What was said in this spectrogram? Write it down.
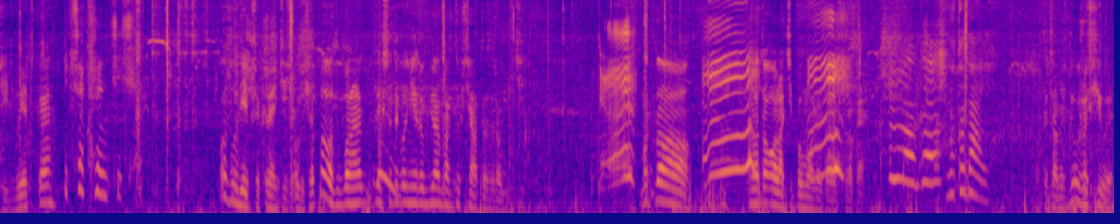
Czyli dwójeczkę. I przekręcić. Pozwól jej przekręcić, Olusia, pozwól, bo ona jeszcze tego nie robiła, bardzo chciała to zrobić. Mocno! No to Ola Ci pomoże teraz trochę. Mogę. No to daj. To trzeba mieć dużo siły.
